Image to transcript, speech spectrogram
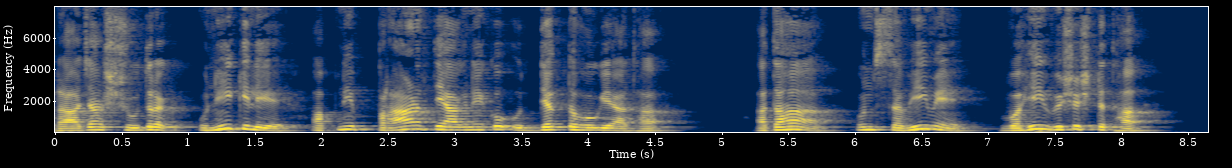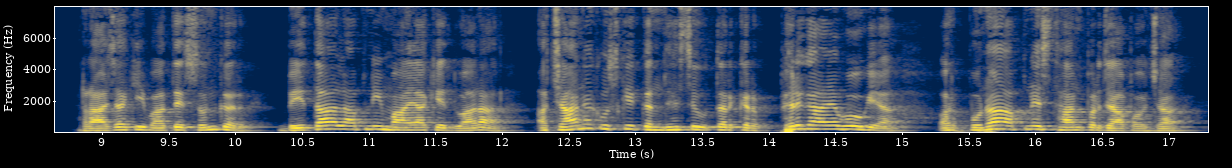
राजा शूद्रक उन्हीं के लिए अपने प्राण त्यागने को उद्यक्त हो गया था। अतः उन सभी में वही विशिष्ट था। राजा की बातें सुनकर बेताल अपनी माया के द्वारा अचानक उसके कंधे से उतरकर फिर गायब हो गया और पुनः अपने स्थान पर जा पहुँचा।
